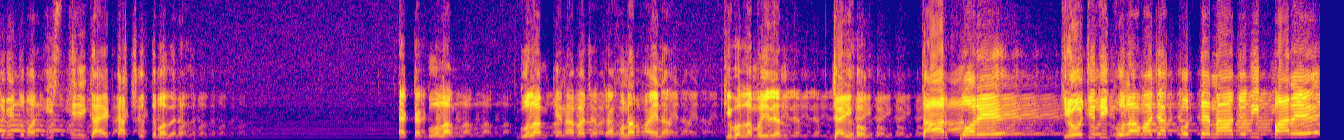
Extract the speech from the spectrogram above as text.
তুমি তোমার স্ত্রী গায়ে টাচ করতে পারবে না। একটা গোলাম। গোলাম কেনা বেচা তো এখন আর হয় না। কি বললাম, বুঝলেন? যাই হোক। তারপরে কেউ যদি গোলাম আজাদ করতে না যদি পারে,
